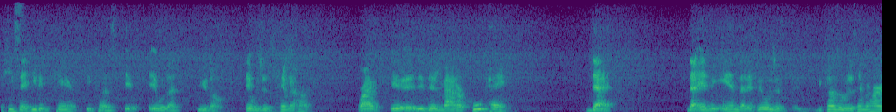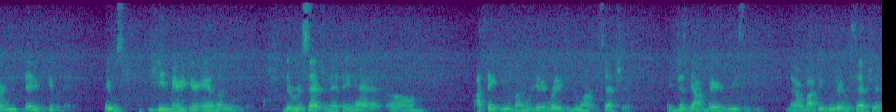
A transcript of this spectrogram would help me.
He said he didn't care because it it was a you know it was just him and her, right? It, it, it didn't matter who came. That that in the end, that if it was just because it was just him and her, we they didn't give a damn. They was getting married there and honeymoon. The reception that they had, um, I think he was like, "We're getting ready to do our reception." They just got married recently. They're about to do their reception,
